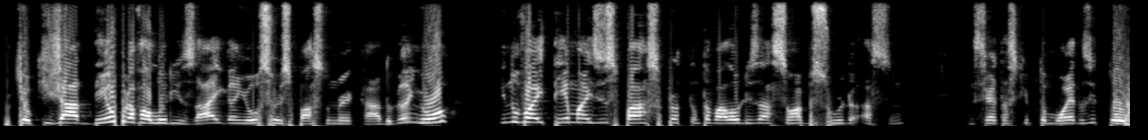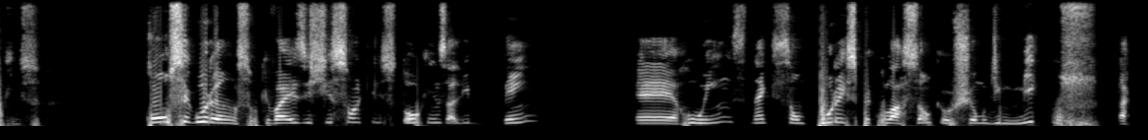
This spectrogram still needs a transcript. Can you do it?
Porque o que já deu para valorizar e ganhou seu espaço no mercado, ganhou, e não vai ter mais espaço para tanta valorização absurda assim em certas criptomoedas e tokens com segurança. O que vai existir são aqueles tokens ali bem é, ruins, né, que são pura especulação, que eu chamo de micos da,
